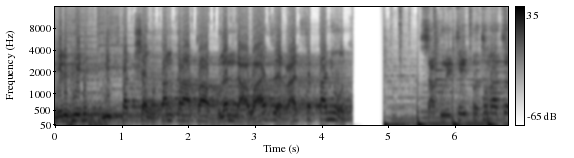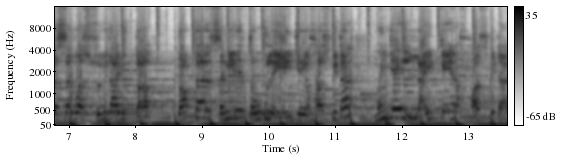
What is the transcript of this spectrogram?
निर्भीड निष्पक्ष वृत्तांकनाचा बुलंद आवाज राजसत्ता न्यूज. साकूर येथे प्रथमच सर्व सुविधायुक्त डॉक्टर समीर चौगुले यांचे हॉस्पिटल म्हणजे लाईफ केअर हॉस्पिटल.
